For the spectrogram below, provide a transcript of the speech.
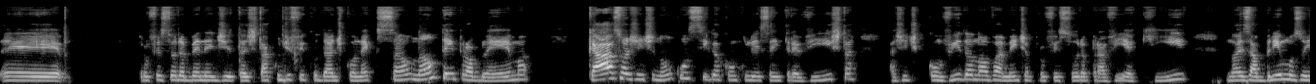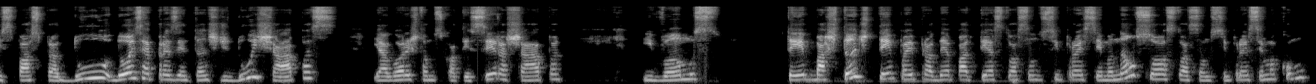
É, professora Benedita está com dificuldade de conexão, não tem problema. Caso a gente não consiga concluir essa entrevista, a gente convida novamente a professora para vir aqui. Nós abrimos um espaço para dois representantes de duas chapas, e agora estamos com a terceira chapa, e vamos ter bastante tempo aí para debater a situação do Simproecema, não só a situação do Simproecema, como,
